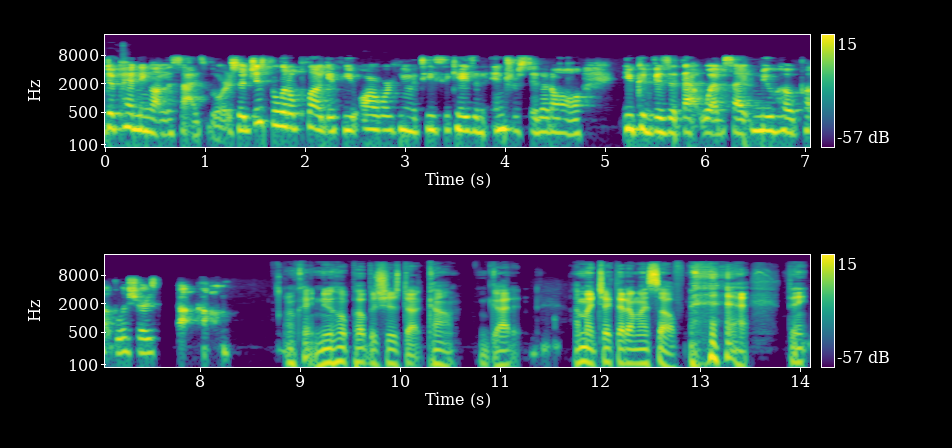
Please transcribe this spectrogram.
depending on the size of the order. So just a little plug: if you are working with TCKs and interested at all, you could visit that website, newhopepublishers.com. Okay, newhopepublishers.com. Got it. I might check that out myself. thank,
